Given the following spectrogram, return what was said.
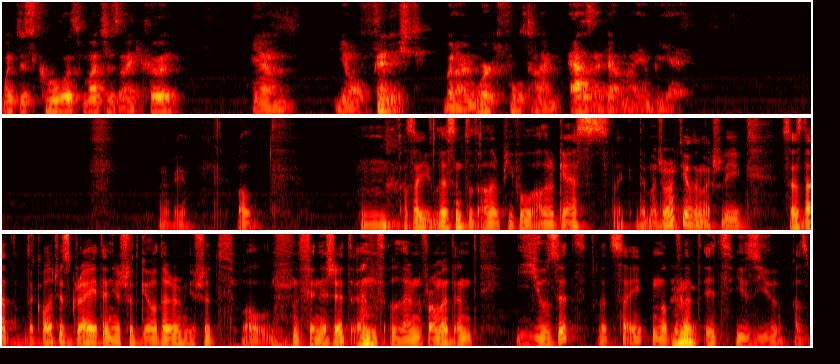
Went to school as much as I could, and you know finished. But I worked full time as I got my MBA. Okay. Well, mm, as I listen to the other people, other guests, like the majority of them actually says that the college is great and you should go there. You should well finish it and learn from it and use it. Let's say, not Mhm. let it use you, as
